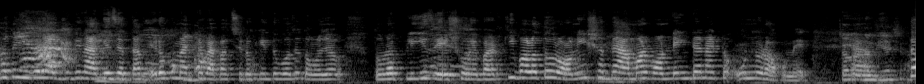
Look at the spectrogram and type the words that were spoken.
হয়তো ঈদের এক দুদিন আগে যেতাম এরকম একটা ব্যাপার ছিল। কিন্তু বলছে তোমরা যাও তোমরা প্লিজ এসো এবার। কি বলতো রনির সাথে আমার বন্ডিংটা না একটা অন্য রকমের তো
